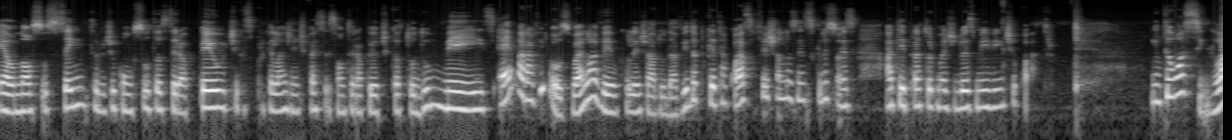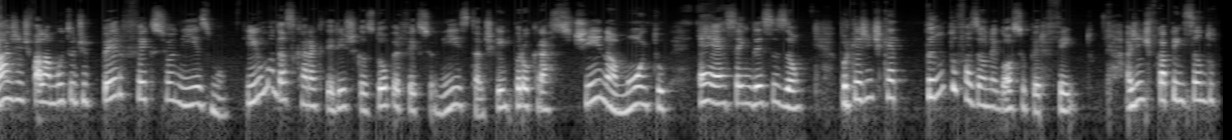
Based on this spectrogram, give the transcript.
é o nosso centro de consultas terapêuticas, porque lá a gente faz sessão terapêutica todo mês. É maravilhoso, vai lá ver o Colegiado da Vida, porque tá quase fechando as inscrições aqui para a turma de 2024. Então, assim, lá a gente fala muito de perfeccionismo. E uma das características do perfeccionista, de quem procrastina muito, é essa indecisão. Porque a gente quer tanto fazer um negócio perfeito, a gente fica pensando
